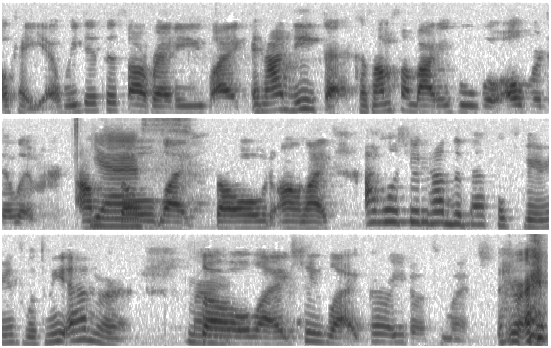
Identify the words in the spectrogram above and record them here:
okay, yeah, we did this already. Like, and I need that because I'm somebody who will over deliver. I'm Yes. so like sold on like I want you to have the best experience with me ever. So like she's like, girl, you doing too much. Right.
